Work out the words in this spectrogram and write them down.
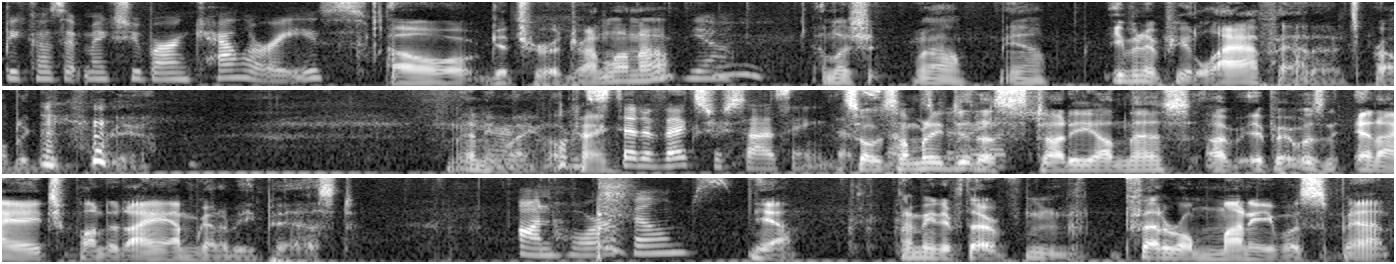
because it makes you burn calories. Oh, get your adrenaline up. Yeah. Unless you, well, yeah. Even if you laugh at it, it's probably good for you. Anyway, okay. Instead of exercising. that So somebody did a study on this. Uh, if it was NIH funded, I am going to be pissed. On horror films? Yeah, I mean, if the mm, federal money was spent,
